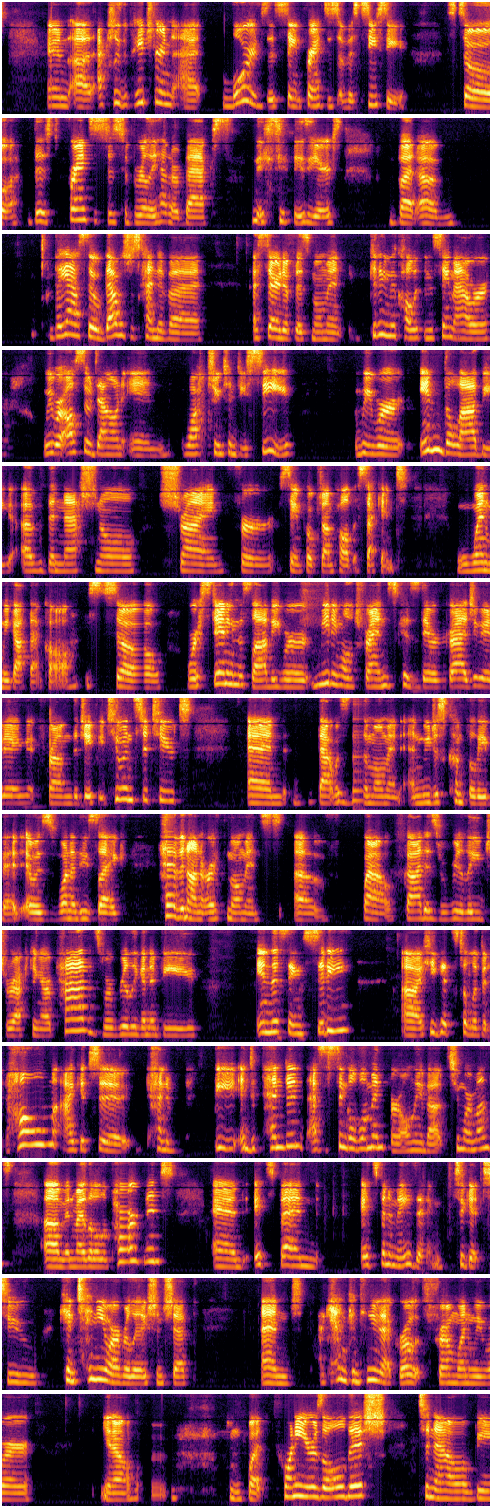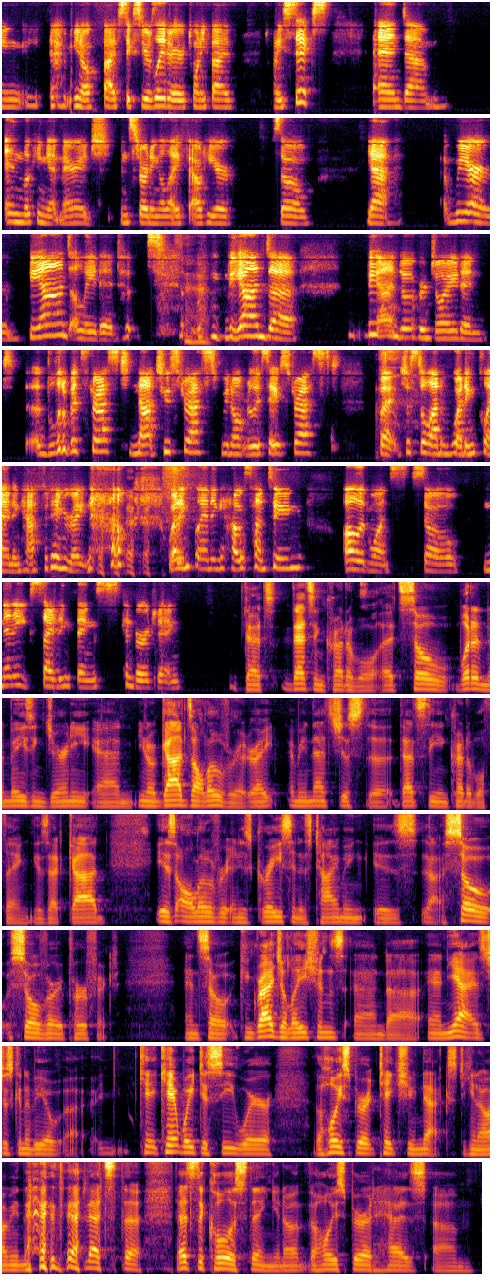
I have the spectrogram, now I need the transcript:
And uh, actually, the patron at Lourdes is St. Francis of Assisi. So the Francises have really had our backs these, these years. But um, but yeah, so that was just kind of a, a serendipitous moment. Getting the call within the same hour. We were also down in Washington, D.C. We were in the lobby of the National Shrine for St. Pope John Paul II when we got that call. So we're standing in this lobby, we're meeting old friends because they were graduating from the JP2 Institute. And that was the moment. And we just couldn't believe it. It was one of these like heaven on earth moments of, wow, God is really directing our paths. We're really going to be in the same city. Uh, he gets to live at home. I get to kind of be independent as a single woman for only about two more months um, in my little apartment. And it's been it's been amazing to get to continue our relationship and again continue that growth from when we were you know what 20 years oldish to now being you know five six years later 25 26 and um and looking at marriage and starting a life out here. So yeah we are beyond elated beyond uh beyond overjoyed and a little bit stressed not too stressed. We don't really say stressed but just a lot of wedding planning happening right now. Wedding planning house hunting all at once. So many exciting things converging. That's that's incredible. It's so what an amazing journey, and you know God's all over it, right? I mean, that's just the that's the incredible thing is that God is all over it, and His grace and His timing is uh, so so very perfect. And so, congratulations, and uh, and yeah, it's just going to be a uh, can't, can't wait to see where the Holy Spirit takes you next. You know, I mean, that, that's the that's the coolest thing. You know, the Holy Spirit has um,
